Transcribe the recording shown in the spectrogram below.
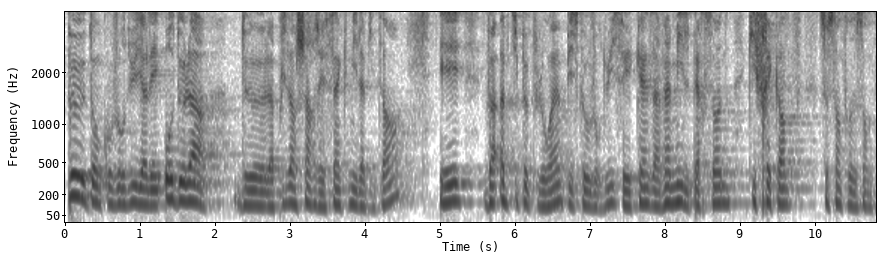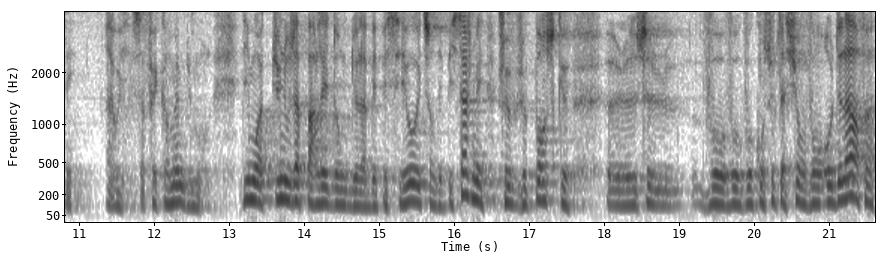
peut donc aujourd'hui aller au-delà de la prise en charge des 5000 habitants et va un petit peu plus loin, puisque aujourd'hui c'est 15 à 20 000 personnes qui fréquentent ce centre de santé. Ah oui, ça fait quand même du monde. Dis-moi, tu nous as parlé donc de la BPCO et de son dépistage, mais je, pense que euh, vos, consultations vont au-delà. Enfin,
